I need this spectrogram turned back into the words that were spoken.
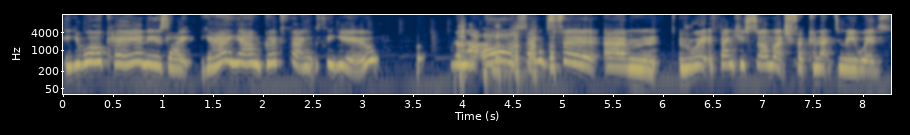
you okay? And he's like, yeah, yeah, I'm good. Thanks. Are you? And I'm like, oh, thanks for, um, re- thank you so much for connecting me with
